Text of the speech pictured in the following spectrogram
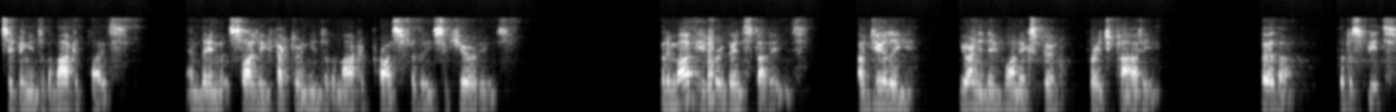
seeping into the marketplace and then slowly factoring into the market price for these securities. But in my view, for event studies, ideally, you only need one expert for each party. Further, the disputes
